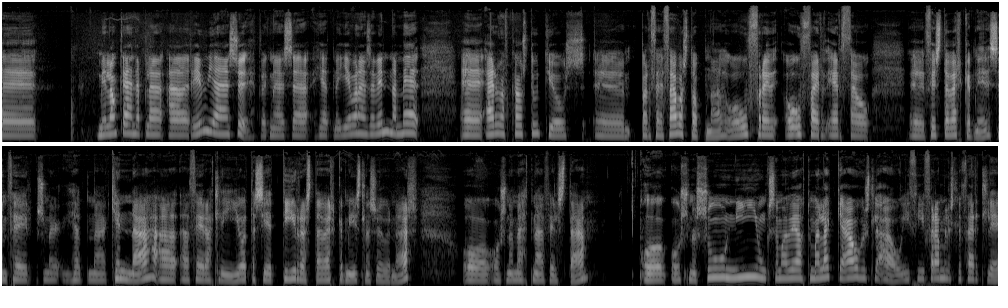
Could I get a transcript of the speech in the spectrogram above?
uh, mér langaði nefnilega að rifja eins upp vegna þess að hérna, ég var eins að vinna með RFK Studios uh, bara þegar það var stopnað og ófærð, ófærð er þá uh, fyrsta verkefnið sem þeir svona, hérna, kynna að, að þeir allir í og þetta sé dýrasta verkefni í Íslandsögunar og, og svona metnaða fylsta og, og svona svo nýjung sem við áttum að leggja áherslu á í því framleysluferli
